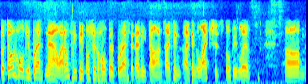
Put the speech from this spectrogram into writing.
But don't hold your breath now. I don't think people should hold their breath at any times. I think I think life should still be lived. Um,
